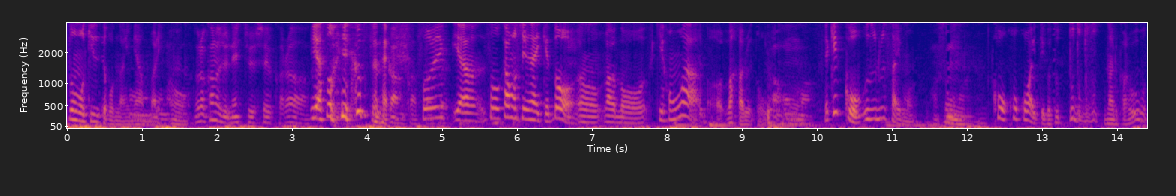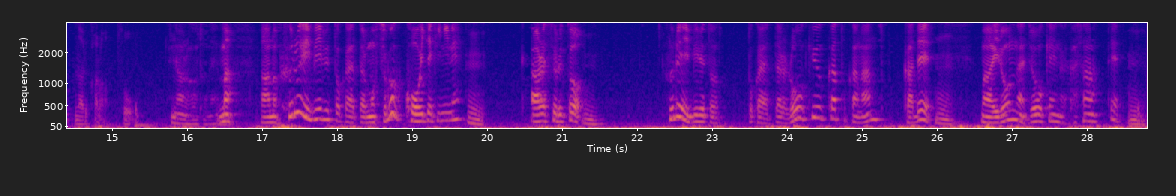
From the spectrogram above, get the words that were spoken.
夫も気づいたことないね、あんまり。ううん。それは彼女熱中してるから。いや、そういうことじゃない。そういう、いや、そうかもしれないけど、ううん、あの、基本はわかると思う。あほんまいや結構うるさいもん。あそうなんやこう、こう怖いっていうか、ドドドドドってなるから、うおってなるから、そう。なるほどね。まあ、あの古いビルとかやったらもうすごく好意的にね、うん。あれすると、うん。古いビルととかやったら老朽化とかなんかで、うん。まあいろんな条件が重なって、うん。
